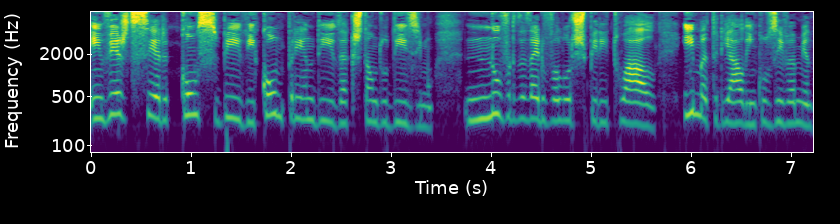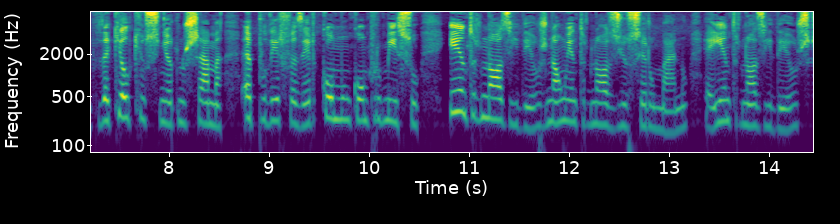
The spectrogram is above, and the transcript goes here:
em vez de ser concebido e compreendido a questão do dízimo no verdadeiro valor espiritual e material, inclusivamente, daquele que o Senhor nos chama a poder fazer, como um compromisso entre nós e Deus, não entre nós e o ser humano, é entre nós e Deus.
